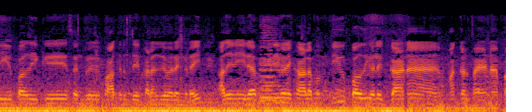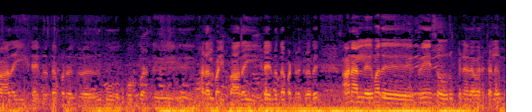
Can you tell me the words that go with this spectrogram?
தீவு பகுதிக்கு சென்று பார்த்திருந்த கடல் நிலவரங்களை அதே நேரம் இதுவரை காலமும் தீவு பகுதிகளுக்கான மக்கள் பயண பாதை இடைநிறுத்தப்பட்டிருக்கிறது. போக்குவரத்து கடல் வழி பாதை இடைநிறுத்தப்பட்டிருக்கிறது. ஆனால் எமது பிரதேச உறுப்பினர் அவர்களும்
